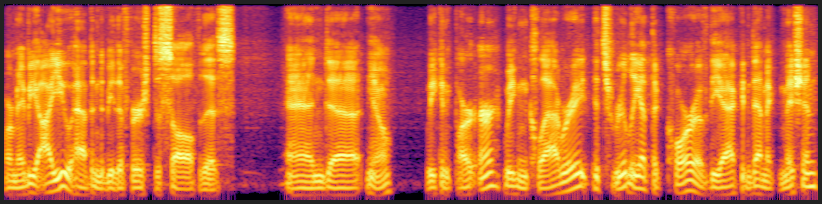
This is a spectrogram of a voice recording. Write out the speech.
or maybe IU happened to be the first to solve this. And uh, you know, we can partner, we can collaborate. It's really at the core of the academic mission.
